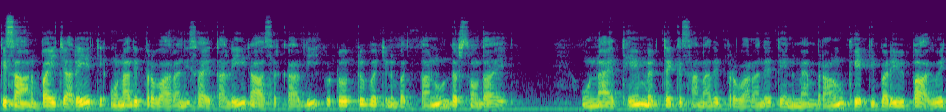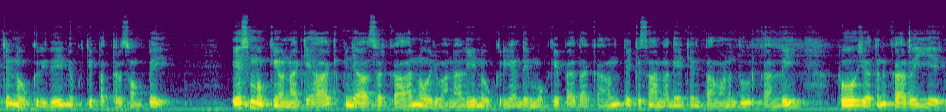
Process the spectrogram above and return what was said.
ਕਿਸਾਨ ਭਾਈਚਾਰੇ ਤੇ ਉਹਨਾਂ ਦੇ ਪਰਿਵਾਰਾਂ ਦੀ ਸਹਾਇਤਾ ਲਈ ਰਾਜ ਸਰਕਾਰ ਦੀ ਅਟੁੱਟ ਵਚਨਬੱਧਤਾ ਨੂੰ ਦਰਸਾਉਂਦਾ ਹੈ ਉਹਨਾਂ ਇੱਥੇ ਮ੍ਰਿਤਕ ਕਿਸਾਨਾਂ ਦੇ ਪਰਿਵਾਰਾਂ ਦੇ ਤਿੰਨ ਮੈਂਬਰਾਂ ਨੂੰ ਖੇਤੀਬਾੜੀ ਵਿਭਾਗ ਵਿੱਚ ਨੌਕਰੀ ਦੇ ਨਿਯੁਕਤੀ ਪੱਤਰ ਸੌਂਪੇ। ਇਸ ਮੌਕੇ ਉਹਨਾਂ ਕਿਹਾ ਕਿ ਪੰਜਾਬ ਸਰਕਾਰ ਨੌਜਵਾਨਾਂ ਲਈ ਨੌਕਰੀਆਂ ਦੇ ਮੌਕੇ ਪੈਦਾ ਕਰਨ ਤੇ ਕਿਸਾਨਾਂ ਦੀਆਂ ਚਿੰਤਾਵਾਂ ਨੂੰ ਦੂਰ ਕਰਨ ਲਈ ਠੋਸ ਯਤਨ ਕਰ ਰਹੀ ਹੈ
